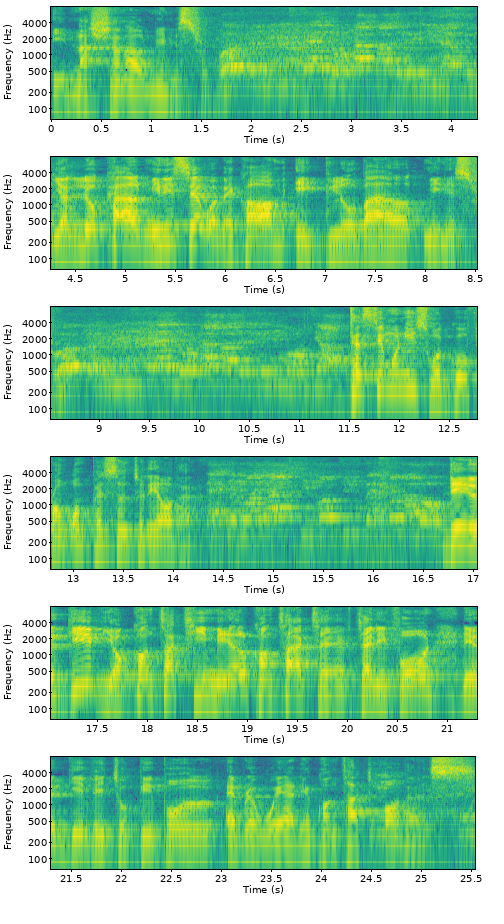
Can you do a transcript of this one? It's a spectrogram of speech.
a national ministry. Your local ministry will become a global ministry. Testimonies will go from one person to the other. They'll give your contact email, contact uh, telephone. They'll give it to people everywhere they contact others.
